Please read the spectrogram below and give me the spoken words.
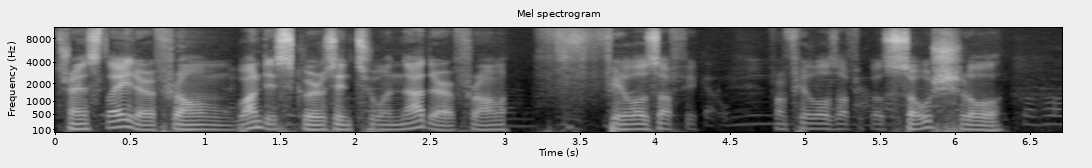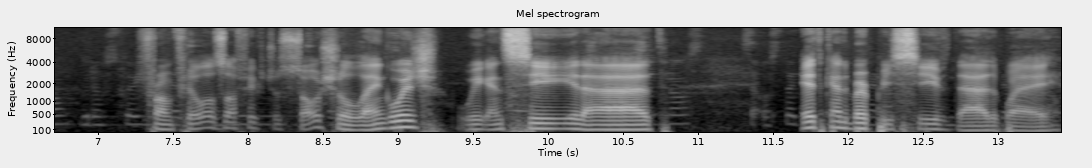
translator from one discourse into another, from philosophic, from philosophical social, from philosophic to social language, we can see that it can be perceived that way.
